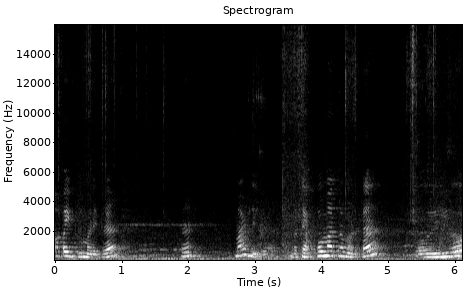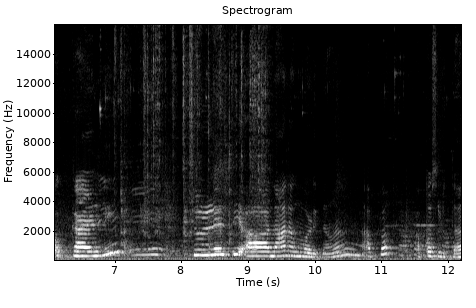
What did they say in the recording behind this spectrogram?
ಅಪ್ಪ ಇಬ್ಬರು ಮಾಡಿದ್ರ? ಹಾಂ? ಮಾಡಲಿಲ್ಲ ಮತ್ತು ಅಪ್ಪ ಮಾತ್ರ ಮಾಡ್ತಾ? ಅಯ್ಯೋ, ಕಳ್ಳಿ. ಸುಳ್ಳಿಸಿ ನಾನು ಹಂಗೆ ಮಾಡಿದ್ದ ಅಪ್ಪ? ಅಪ್ಪ ಸುಡ್ತಾ?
